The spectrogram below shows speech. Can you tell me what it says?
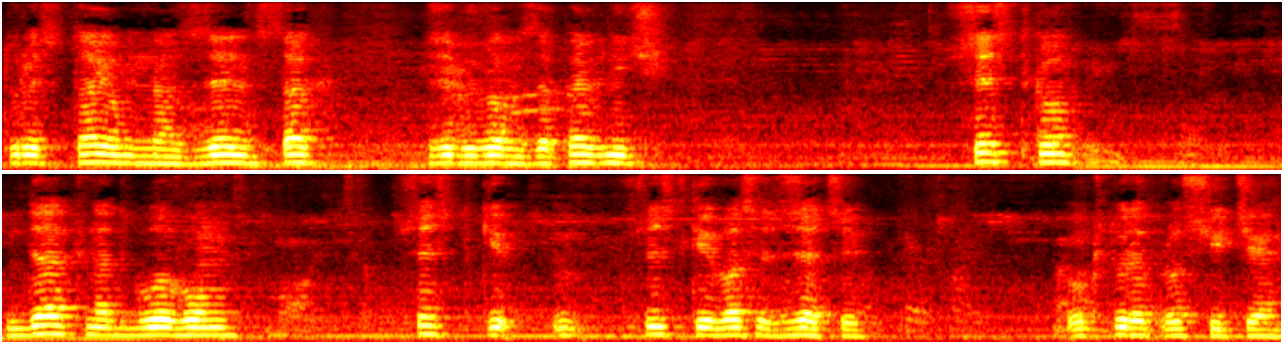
które stają na zensach, żeby wam zapewnić wszystko, dach nad głową, wszystkie, wszystkie wasze rzeczy, o które prosicie.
